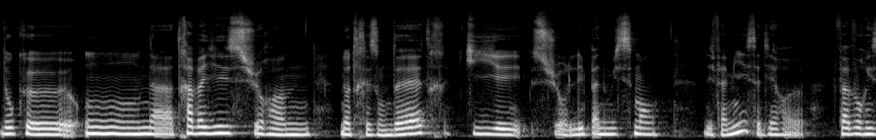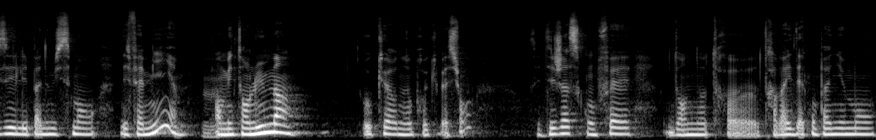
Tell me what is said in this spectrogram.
Donc, euh, on a travaillé sur euh, notre raison d'être, qui est sur l'épanouissement des familles, c'est-à-dire favoriser l'épanouissement des familles mmh. en mettant l'humain au cœur de nos préoccupations. C'est déjà ce qu'on fait dans notre travail d'accompagnement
